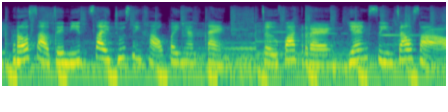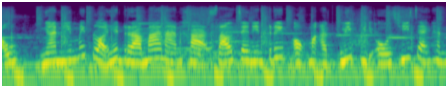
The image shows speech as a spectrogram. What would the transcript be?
ตุเพราะสาวเจนิสใส่ชุดสีขาวไปงานแต่ง เจอฟาดแรง แย่งซีนเจ้าสาว งานนี้ไม่ปล่อยให้ดราม่านานค่ะ สาวเจนิสรีบออกมาอัดคลิปวิดีโอชี้แจงทัน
